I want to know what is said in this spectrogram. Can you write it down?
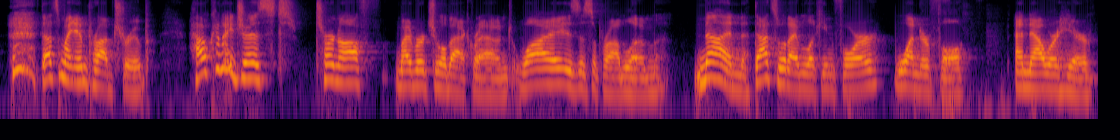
that's my improv troupe. How can I just turn off my virtual background? Why is this a problem? None. That's what I'm looking for. Wonderful and now we're here.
